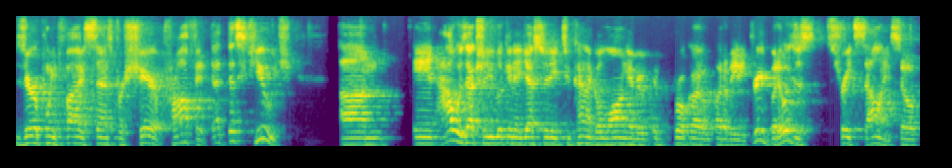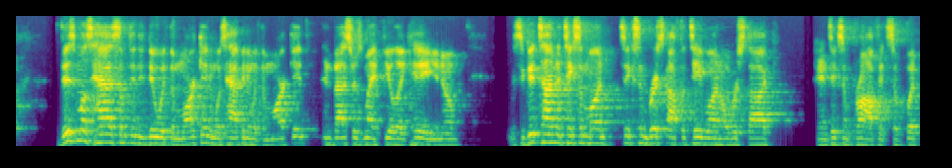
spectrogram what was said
0.5 cents per share profit. That that's huge. Um, and I was actually looking at yesterday to kind of go long if it, it broke out, out of 83, but it was just straight selling. So this must have something to do with the market and what's happening with the market. Investors might feel like, hey, you know, it's a good time to take some money, take some risk off the table on overstock and take some profits. So, but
